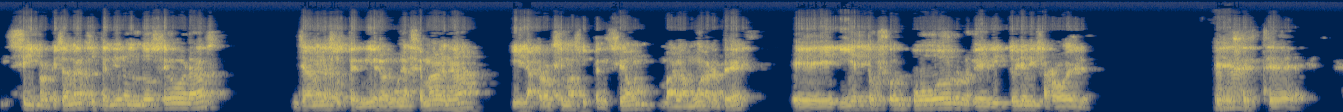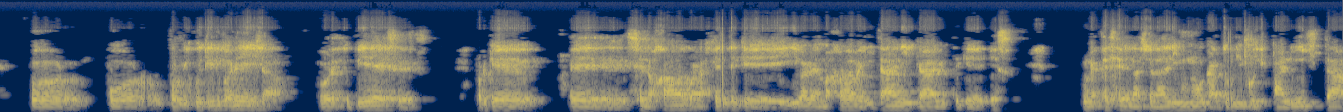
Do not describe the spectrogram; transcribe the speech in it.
sí, porque ya me la suspendieron 12 horas, ya me la suspendieron una semana y la próxima suspensión va a la muerte. Eh, y esto fue por eh, Victoria Villarroel, es este, por, por, por, discutir con ella, por estupideces, porque eh, se enojaba con la gente que iba a la embajada británica, que es una especie de nacionalismo católico hispanista,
